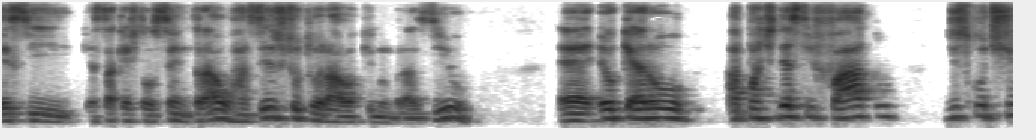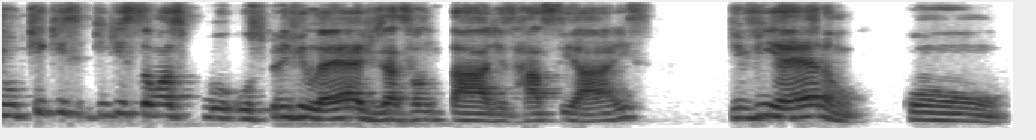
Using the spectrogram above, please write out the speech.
esse, essa questão central, o racismo estrutural aqui no Brasil, é, eu quero, a partir desse fato, discutir o que, que, que são as, os privilégios as vantagens raciais que vieram com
